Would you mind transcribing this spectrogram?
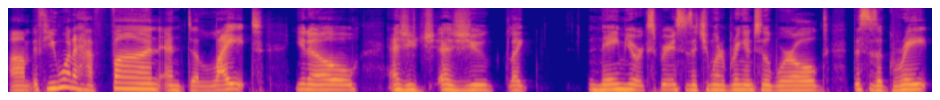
Um, if you want to have fun and delight, you know, as you as you like name your experiences that you want to bring into the world, this is a great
